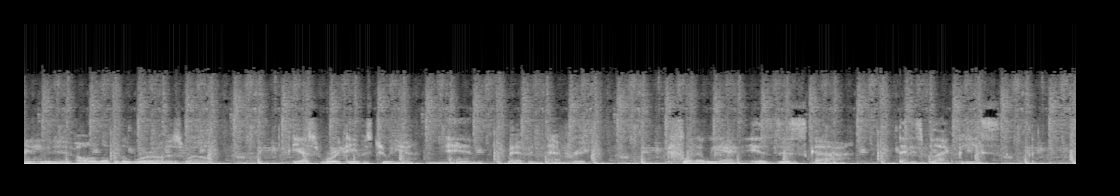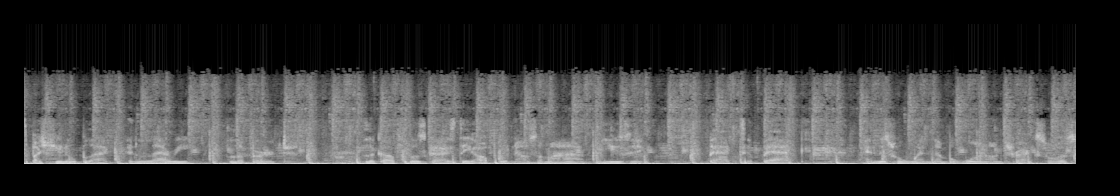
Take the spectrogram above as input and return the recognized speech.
and hearing it all over the world as well. Yes, Roy Davis Jr and Peven Everett. Before that, we had Is This Sky? That is Black Peace. It's by Shino Black and Larry Labert. Look out for those guys. They are putting out some hot music back to back. And this one went number one on Traxsource.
